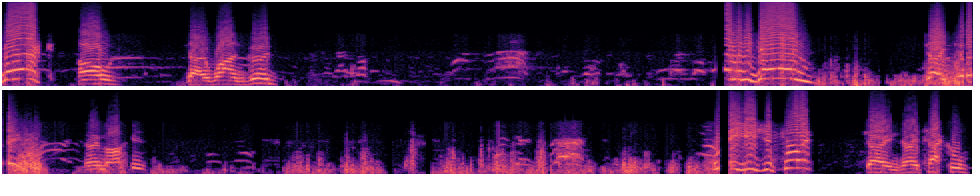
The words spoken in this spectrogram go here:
Back. Hold. Go one. Good. Seven again. Go two. No markers. Use your foot. Go. No tackle.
